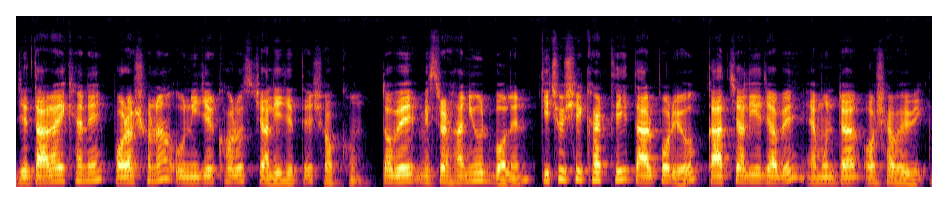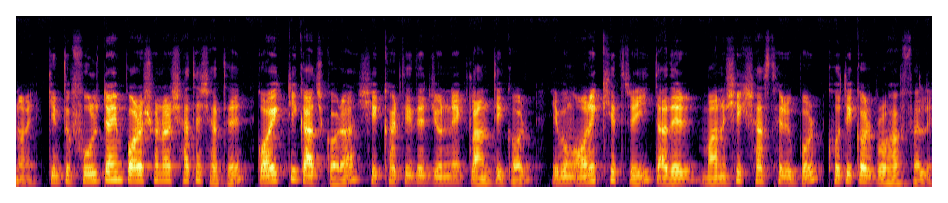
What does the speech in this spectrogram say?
যে তারা এখানে পড়াশোনা ও নিজের খরচ চালিয়ে যেতে সক্ষম। তবে মিস্টার হানিউড বলেন, কিছু শিক্ষার্থী তারপরেও কাজ চালিয়ে যাবে এমনটা অস্বাভাবিক নয়। কিন্তু ফুল টাইম পড়াশোনার সাথে সাথে কয়েকটি কাজ করা শিক্ষার্থীদের জন্য ক্লান্তিকর এবং অনেক ক্ষেত্রেই তাদের মানসিক স্বাস্থ্যের উপর ক্ষতিকর প্রভাব ফেলে।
